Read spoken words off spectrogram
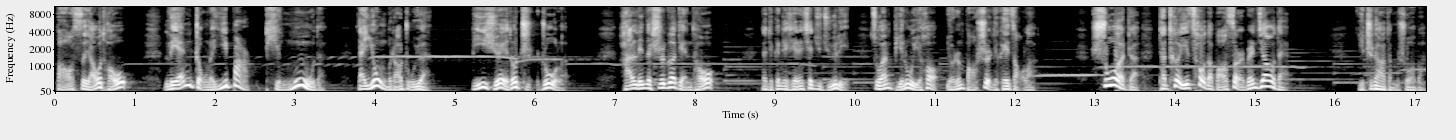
宝四摇头，脸肿了一半，挺木的。但用不着住院，鼻血也都止住了。韩林的师哥点头，那就跟这些人先去局里做完笔录，以后有人保释就可以走了。说着，他特意凑到宝四耳边交代：“你知道怎么说吧？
